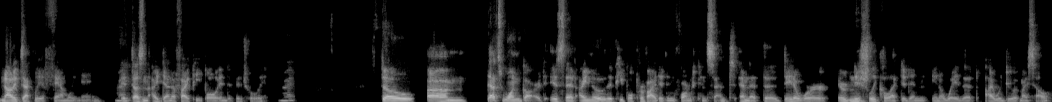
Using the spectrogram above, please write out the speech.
not exactly a family name. Right. It doesn't identify people individually. Right. So um, that's one guard is that I know that people provided informed consent and that the data were initially collected in in a way that I would do it myself.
